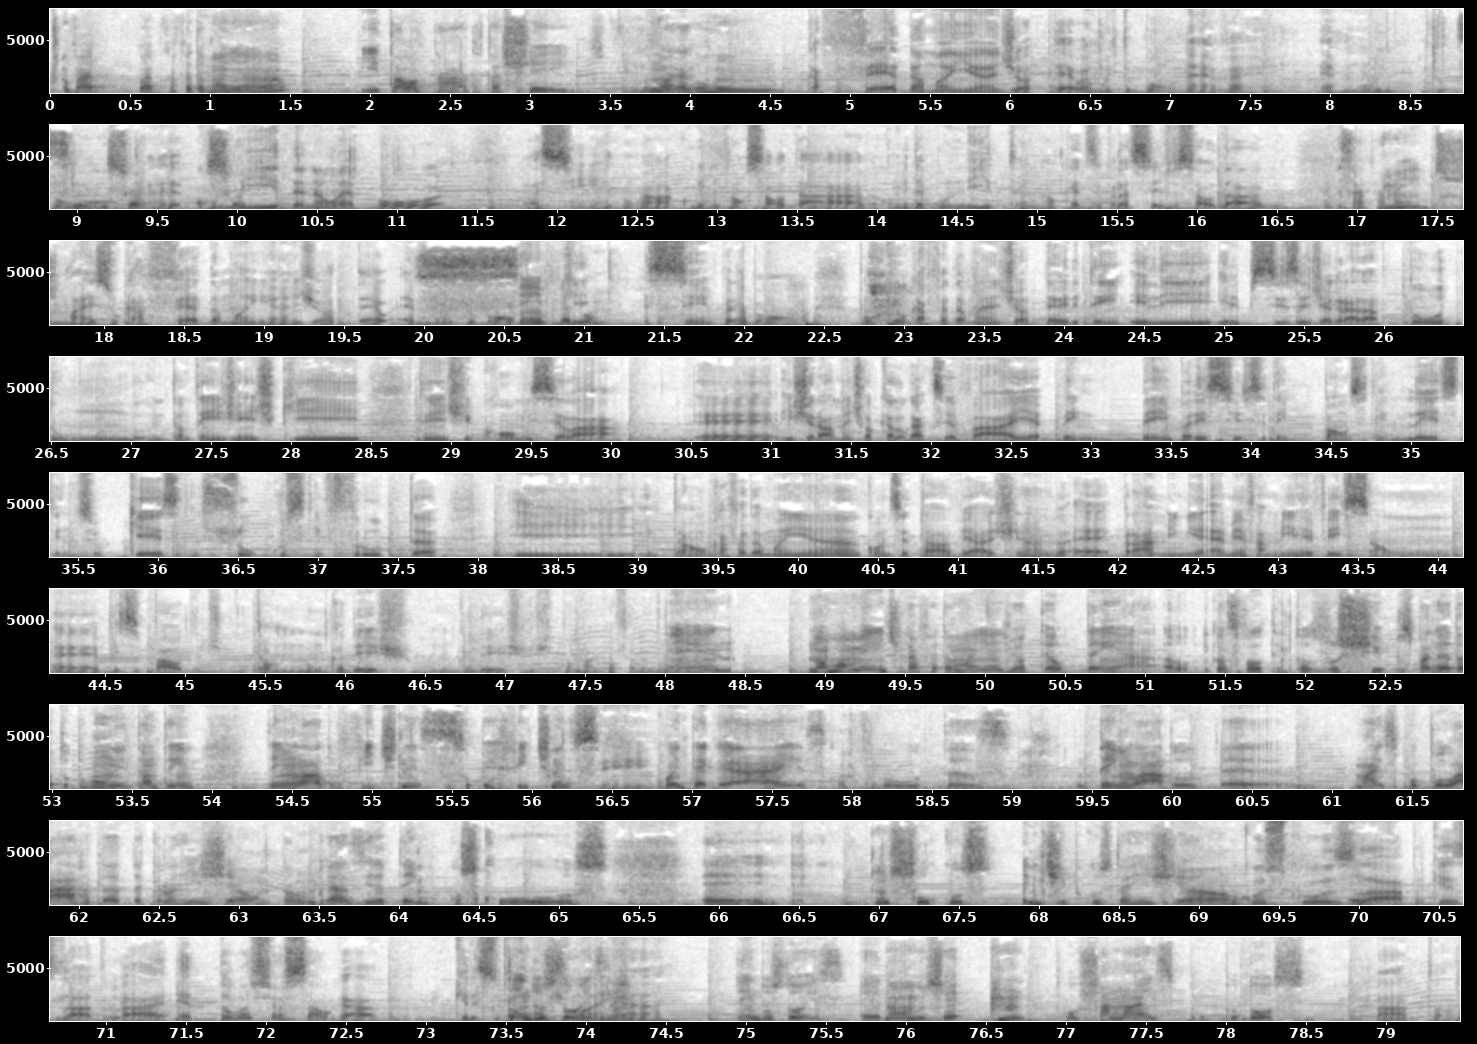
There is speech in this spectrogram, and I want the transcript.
Vai, vai pro café da manhã e tá lotado, tá cheio. Foi no Uhum. horário ruim. Café da manhã de hotel é muito bom, né, velho? É muito bom. Sim, isso é, A isso é. comida não é boa. Assim, não é uma comida tão saudável. A comida é bonita, não quer dizer que ela seja saudável. Exatamente. Mas o café da manhã de hotel é muito bom. Sempre é porque bom. Sempre é bom. Porque o café da manhã de hotel, ele tem. Ele, ele precisa de agradar todo mundo. Então tem gente que. Tem gente que come, sei lá. É, e geralmente qualquer lugar que você vai é bem, bem parecido. Você tem pão, você tem leite, você tem não sei o que, você tem suco, você tem fruta. E então o café da manhã, quando você tá viajando, é para mim é a minha, a minha refeição é, principal do dia. Então nunca deixo, nunca deixo de tomar café da manhã. É, normalmente, café da manhã de hotel tem, a, você falou, tem todos os tipos para agradar todo mundo. Então tem, tem lado fitness, super fitness, Sim. com integrais, com frutas. Tem o lado é, mais popular da, daquela região. Então em Brasília tem cuscuz, é, uns sucos bem típicos da O região. cuscuz É. lá, pra aqueles lados lá, é doce ou salgado? O que eles Tem tomam dos de dois, manhã. Tem dos dois. É, normalmente é, puxa mais pro, pro doce. Ah, tá.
